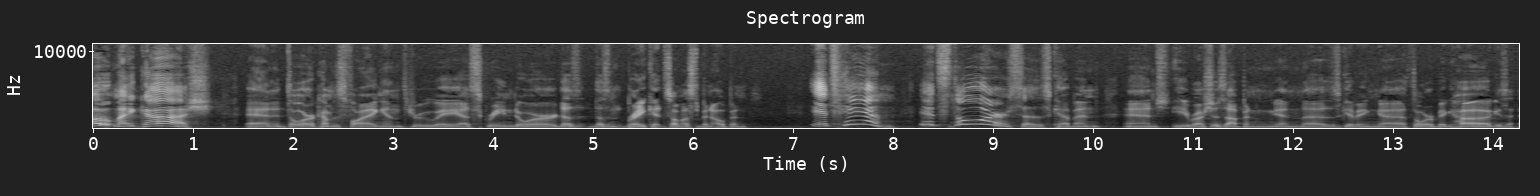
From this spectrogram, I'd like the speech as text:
Oh my gosh! And a door comes flying in through a, a screen door, does, doesn't break it, so it must have been open. It's him! It's Thor, says Kevin. And he rushes up and, and uh, is giving uh, Thor a big hug. He's like,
